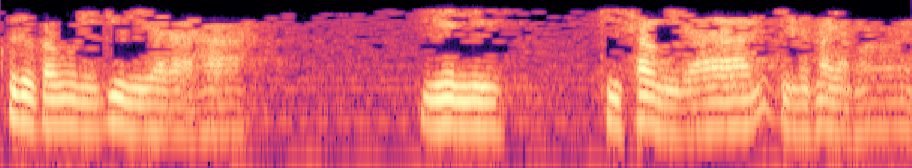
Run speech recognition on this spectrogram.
ကုသိုလ်ကောင်းမှုတွေပြုနေရတာဟာရင်းနေ တိဆောက်နေတာဒီလိုမှတ်ရမှာပါပဲ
